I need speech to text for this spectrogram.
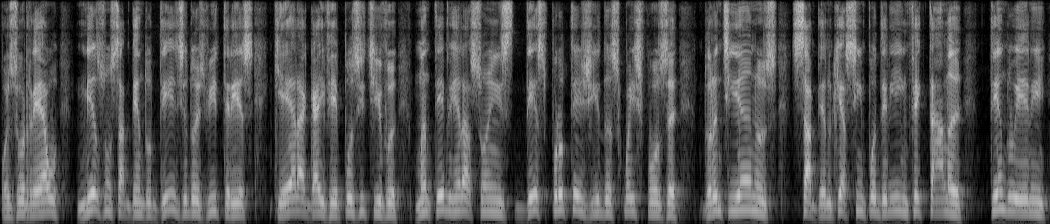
pois o réu, mesmo sabendo desde 2003 que era HIV positivo, manteve relações desprotegidas com a esposa durante anos, sabendo que assim poderia infectá-la, tendo ele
